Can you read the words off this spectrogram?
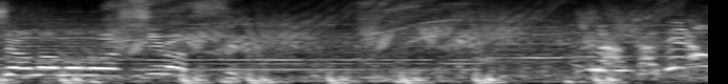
邪魔者は始末する。任せろ。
